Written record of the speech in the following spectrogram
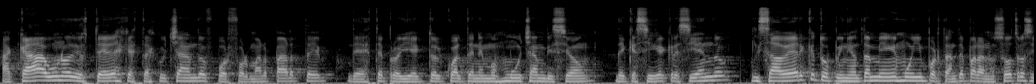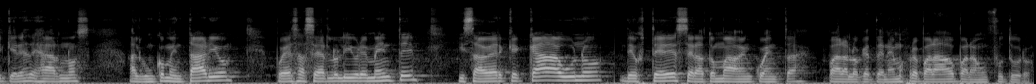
a cada uno de ustedes que está escuchando por formar parte de este proyecto, el cual tenemos mucha ambición de que siga creciendo y saber que tu opinión también es muy importante para nosotros. Si quieres dejarnos algún comentario, puedes hacerlo libremente y saber que cada uno de ustedes será tomado en cuenta para lo que tenemos preparado para un futuro.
